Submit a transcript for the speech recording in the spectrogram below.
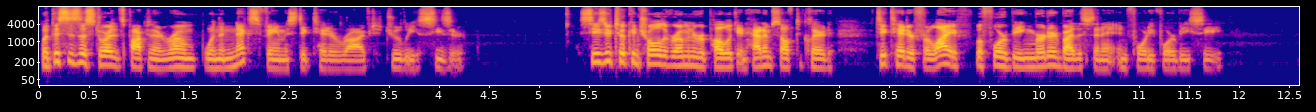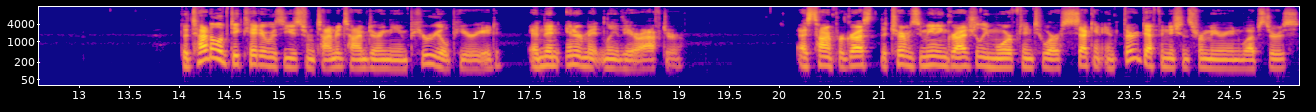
but this is a story that's popular in Rome when the next famous dictator arrived, Julius Caesar. Caesar took control of the Roman Republic and had himself declared dictator for life before being murdered by the Senate in 44 BC. The title of dictator was used from time to time during the imperial period, and then intermittently thereafter. As time progressed, the term's meaning gradually morphed into our second and third definitions from Merriam Webster's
